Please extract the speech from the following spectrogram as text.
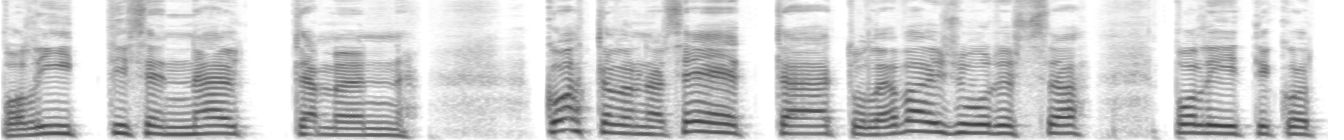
poliittisen näyttämön kohtalona se, että tulevaisuudessa poliitikot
